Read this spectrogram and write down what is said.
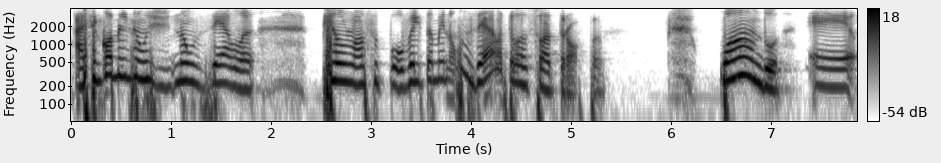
Assim como ele não, não zela pelo nosso povo, ele também não zela pela sua tropa. Quando é,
